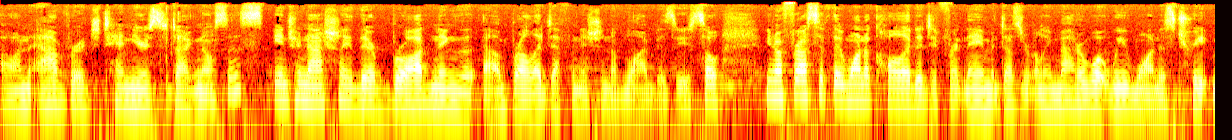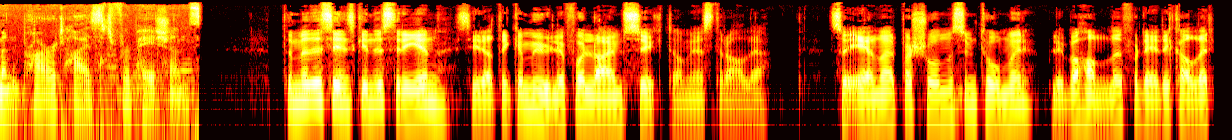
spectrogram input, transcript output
on average 10 years to diagnosis. Internationally, they're broadening the umbrella definition of Lyme disease. So, you know, for us, if they want to call it a different name, it doesn't really matter. What we want is treatment prioritized for patients. Den medisinske industrien sier at det ikke er mulig for Lymes sykdom i Australia. Så enhver person med symptomer blir behandlet for det de kaller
